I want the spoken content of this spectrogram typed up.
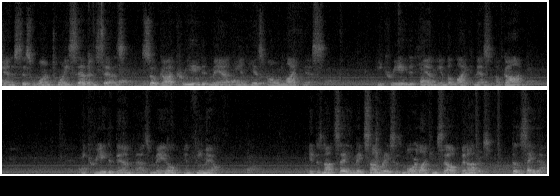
Genesis 1:27 says, "So God created man in his own likeness. He created him in the likeness of God. He created them as male and female." It does not say he made some races more like himself than others. It doesn't say that.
